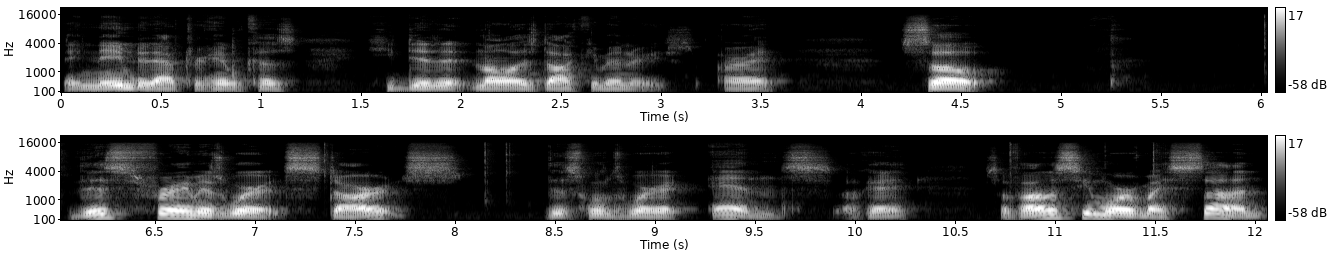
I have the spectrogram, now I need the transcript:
They named it after him because he did it in all his documentaries. All right, so this frame is where it starts. This one's where it ends. Okay, so if I want to see more of my son,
